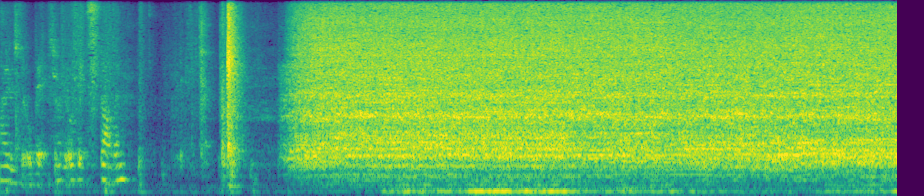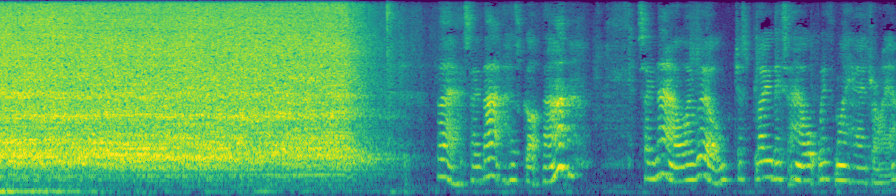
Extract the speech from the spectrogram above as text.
those little bits are a little bit stubborn. Has got that. So now I will just blow this out with my hairdryer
